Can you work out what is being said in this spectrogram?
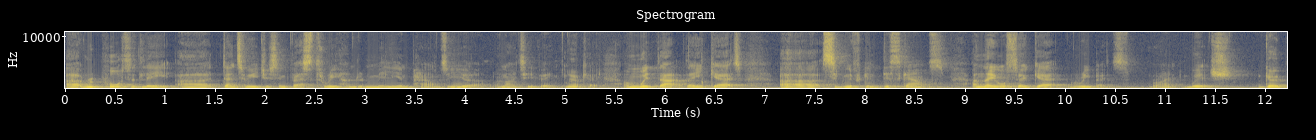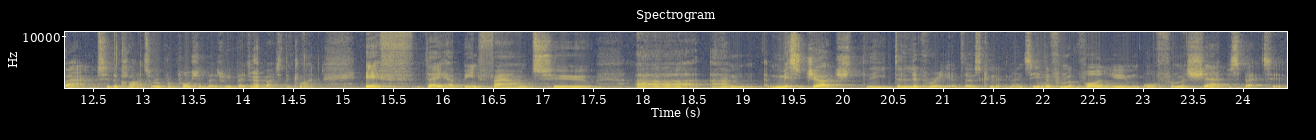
uh, reportedly uh, Dentsu Aegis invests 300 million pounds a mm. year on ITV. Yeah. Okay, and with that they get uh, significant discounts and they also get rebates, right? Which go back to the client, or a proportion of those rebates yeah. go back to the client. If they have been found to uh, um, the delivery of those commitments, either from a volume or from a share perspective,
